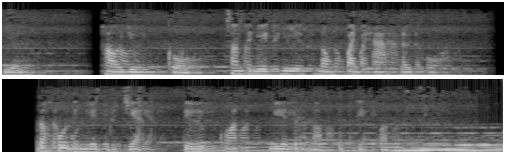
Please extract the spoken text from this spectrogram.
សៀលហើយយើងក៏សន្តានាគ្នាក្នុងបញ្ហាផ្លូវធម៌រហូតដល់ងាយត្រជាក់ទើបគាត់លាត្រឡប់ទៅផ្ទះគាត់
